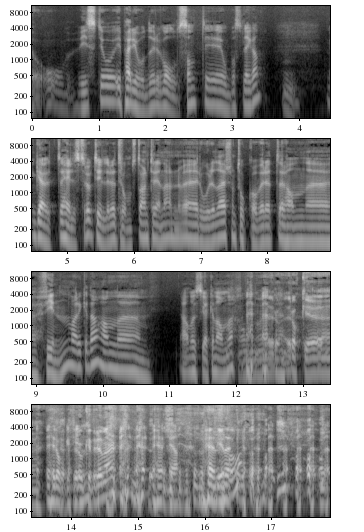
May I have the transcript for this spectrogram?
Overbeviste jo i perioder voldsomt i Obos-ligaen. Gaute Helstrup, tidligere Tromsdalen-treneren ved roret der, som tok over etter han finnen, var det ikke det? Han Ja, nå husker jeg ikke navnet. Han eh. Rocketreneren. ja, men Helt annet.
